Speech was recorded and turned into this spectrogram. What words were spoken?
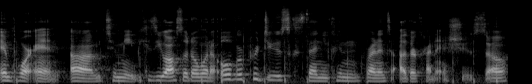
important um, to me because you also don't want to overproduce because then you can run into other kind of issues. So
